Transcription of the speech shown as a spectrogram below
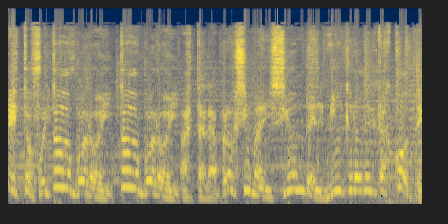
Esto fue todo por hoy, todo por hoy. Hasta la próxima edición del Micro del Cascote.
